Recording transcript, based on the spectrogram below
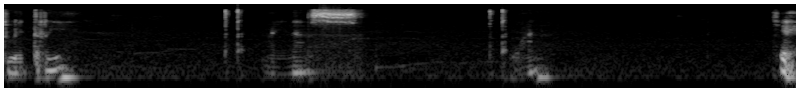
let's a 3 minus 1 here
